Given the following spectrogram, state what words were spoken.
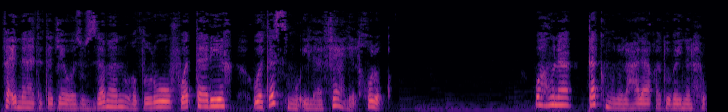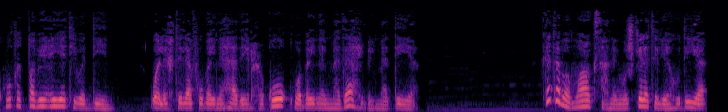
فإنها تتجاوز الزمن والظروف والتاريخ وتسمو إلى فعل الخلق. وهنا تكمن العلاقة بين الحقوق الطبيعية والدين والاختلاف بين هذه الحقوق وبين المذاهب المادية. كتب ماركس عن المشكلة اليهودية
